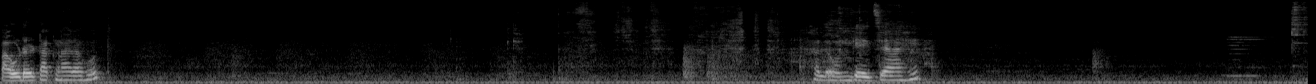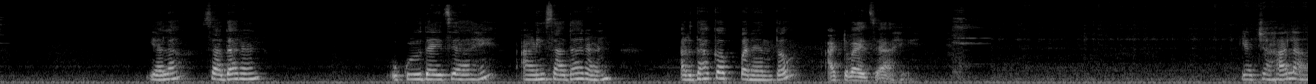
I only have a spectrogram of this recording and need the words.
पावडर टाकणार आहोत. हलवून घ्यायचे आहे. याला साधारण उकळू द्यायचे आहे आणि साधारण अर्धा कपपर्यंत आटवायचे आहे. या चहाला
